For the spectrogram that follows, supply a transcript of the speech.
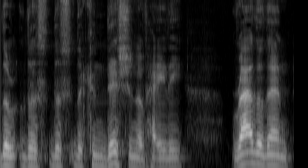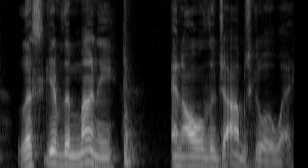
the, the, the, the condition of Haiti rather than let's give them money and all the jobs go away.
